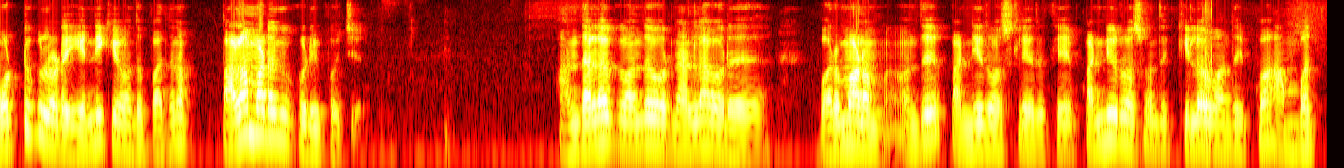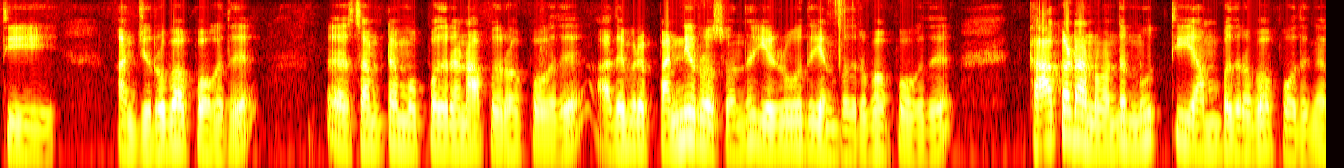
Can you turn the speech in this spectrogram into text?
மொட்டுக்களோட எண்ணிக்கை வந்து பார்த்திங்கன்னா பல மடங்கு கூடி போச்சு அந்த அளவுக்கு வந்து ஒரு நல்ல ஒரு வருமானம் வந்து பன்னீர் ரோஸில் இருக்குது பன்னீர் ரோஸ் வந்து கிலோ வந்து இப்போ ஐம்பத்தி அஞ்சு ரூபா போகுது. சம்டைம் முப்பது ரூபா நாற்பது ரூபா போகுது. அதேமாதிரி பன்னீர் ரோஸ் வந்து எழுபது எண்பது ரூபா போகுது. காக்கடான் வந்து நூற்றி ஐம்பது ரூபா போகுதுங்க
